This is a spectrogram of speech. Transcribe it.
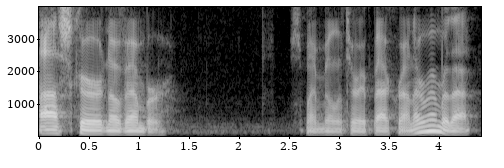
Oscar, November. It's my military background. I remember that.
